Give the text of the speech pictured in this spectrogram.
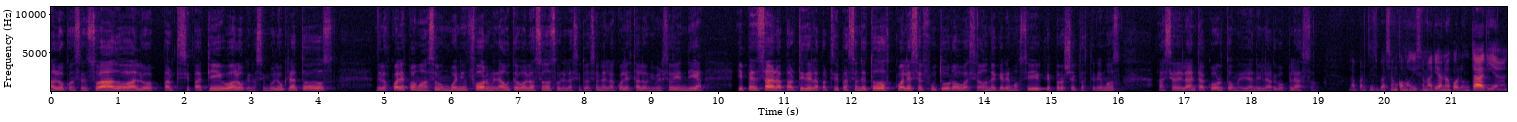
algo consensuado, algo participativo, algo que nos involucre a todos, de los cuales podamos hacer un buen informe de autoevaluación sobre la situación en la cual está la universidad hoy en día y pensar a partir de la participación de todos cuál es el futuro o hacia dónde queremos ir, qué proyectos tenemos hacia adelante a corto, mediano y largo plazo. La participación, como dice Mariano, es voluntaria.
